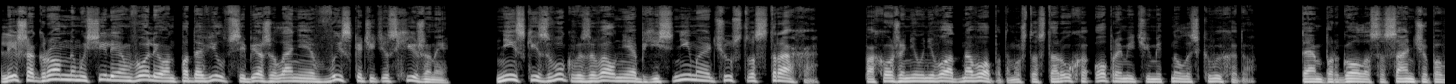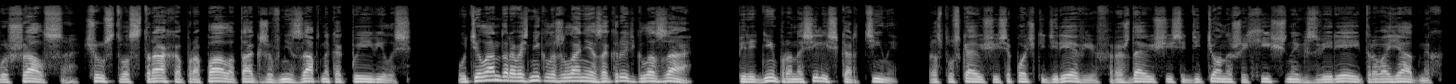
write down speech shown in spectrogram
Лишь огромным усилием воли он подавил в себе желание выскочить из хижины. Низкий звук вызывал необъяснимое чувство страха. Похоже, не у него одного, потому что старуха опрометью метнулась к выходу. Темпор голоса Санчо повышался, чувство страха пропало так же внезапно, как появилось. У Тиландера возникло желание закрыть глаза, Перед ним проносились картины. Распускающиеся почки деревьев, рождающиеся детеныши хищных зверей и травоядных.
